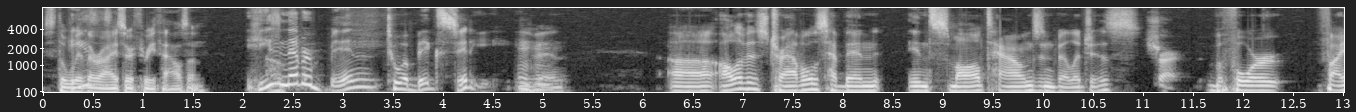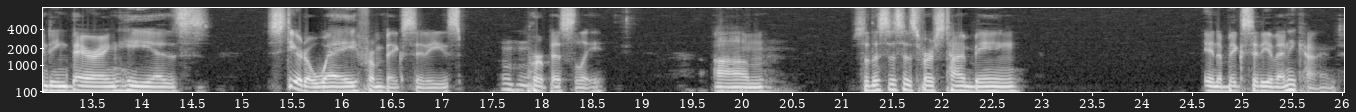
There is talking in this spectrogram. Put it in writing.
It's the Witherizer 3000. He's never been to a big city, even. Uh, all of his travels have been in small towns and villages. Sure. Before finding Bering, he has steered away from big cities Mhm. purposely. Um, so this is his first time being in a big city of any kind.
